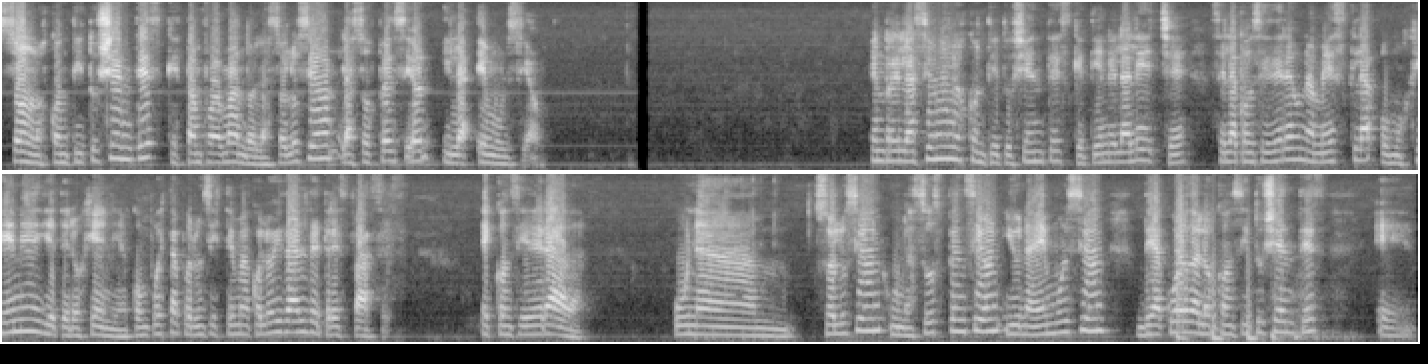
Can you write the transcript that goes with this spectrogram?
son los constituyentes que están formando la solución, la suspensión y la emulsión. En relación a los constituyentes que tiene la leche, se la considera una mezcla homogénea y heterogénea, compuesta por un sistema coloidal de tres fases. Es considerada una mm, solución, una suspensión y una emulsión de acuerdo a los constituyentes, eh,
